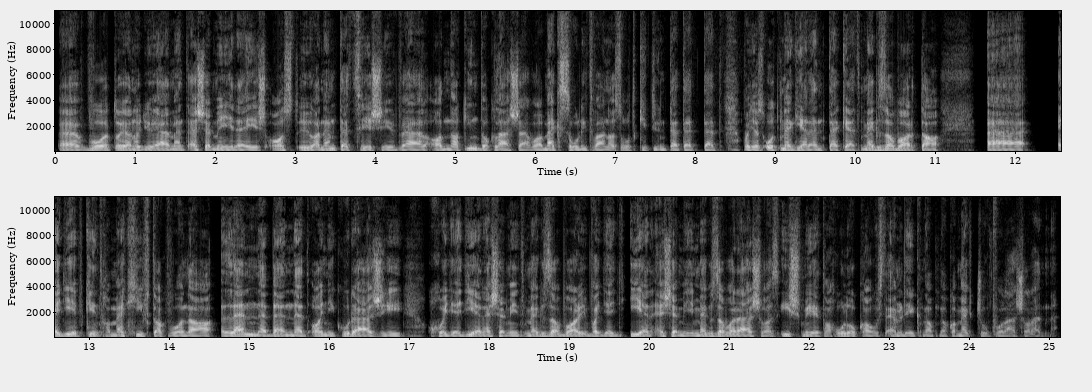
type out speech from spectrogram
e, volt olyan, hogy ő elment eseményre, és azt ő a nem tetszésével, annak indoklásával megszólítván az ott kitüntetettet, vagy az ott megjelenteket megzavarta, e, egyébként, ha meghívtak volna, lenne benned annyi kurázsi, hogy egy ilyen eseményt megzavar, vagy egy ilyen esemény megzavarása az ismét a holokauszt emléknapnak a megcsúfolása lenne?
